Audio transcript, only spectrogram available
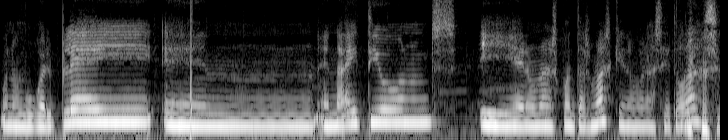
bueno, en Google Play, en, en iTunes y en unas cuantas más que no me las sé todas.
